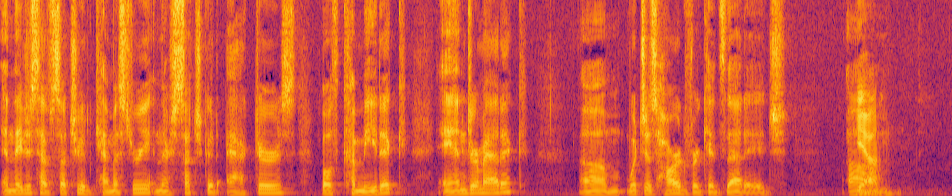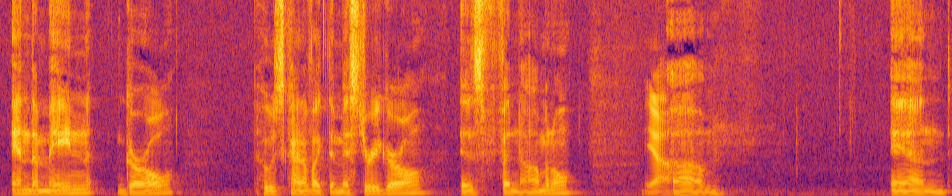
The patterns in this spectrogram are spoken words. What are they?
And they just have such good chemistry, and they're such good actors, both comedic and dramatic, um, which is hard for kids that age. yeah. Um, And the main girl, who's kind of like the mystery girl, is phenomenal Yeah. um, and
